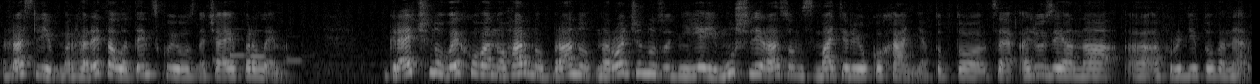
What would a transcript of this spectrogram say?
Гра слів Маргарита латинською означає перлина. Гречну, виховану, гарно вбрану, народжену з однієї мушлі разом з матір'ю кохання. Тобто це алюзія на е, Афродіту Венеру.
